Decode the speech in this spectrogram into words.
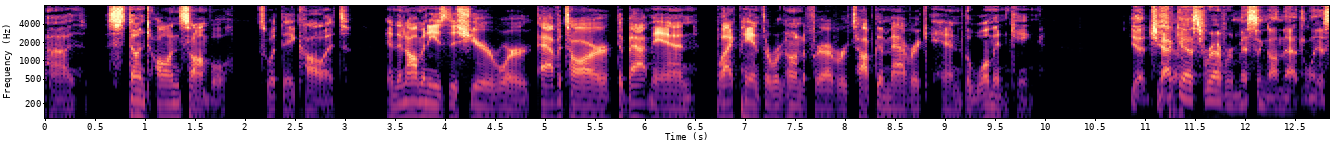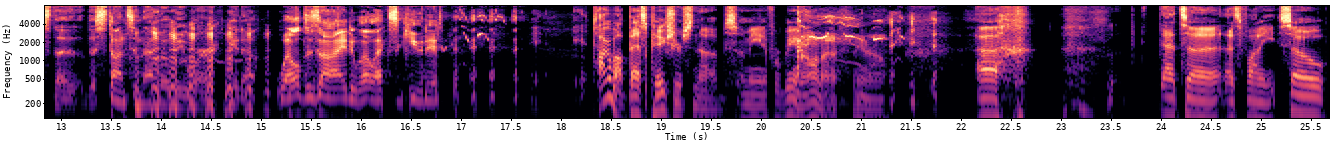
Uh, stunt ensemble is what they call it. And the nominees this year were Avatar, The Batman, Black Panther, Wakanda Forever, Top Gun Maverick, and The Woman King. yeah jackass forever missing on that list the the stunts in that movie were you know well designed well executed Talk about best picture snubs. I mean, if we're being honest, you know, uh, that's uh, that's funny. So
